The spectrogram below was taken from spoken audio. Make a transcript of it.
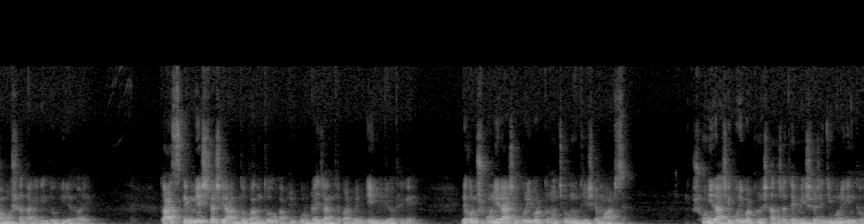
সমস্যা তাকে কিন্তু ঘিরে ধরে। তো আজকে মেষ রাশির আদ্যপান্ত আপনি পুরোটাই জানতে পারবেন এই ভিডিও থেকে। দেখুন, শনি রাশি পরিবর্তন হচ্ছে উনত্রিশে মার্চ। শনি রাশি পরিবর্তনের সাথে সাথে মেষ রাশির জীবনে কিন্তু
